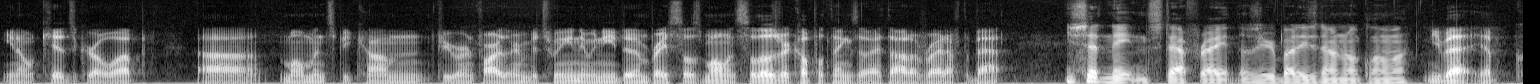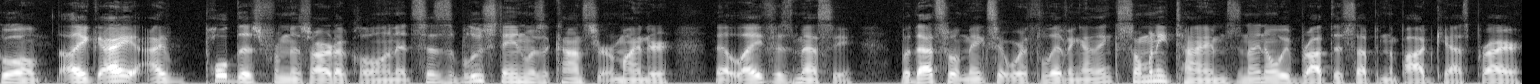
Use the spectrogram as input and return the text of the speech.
you know kids grow up uh, moments become fewer and farther in between and we need to embrace those moments so those are a couple things that i thought of right off the bat You said Nate and Steph, right? Those are your buddies down in Oklahoma. you bet yep Cool. Like I, I pulled this from this article, and it says the blue stain was a constant reminder that life is messy, but that's what makes it worth living. I think so many times, and I know we brought this up in the podcast prior.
